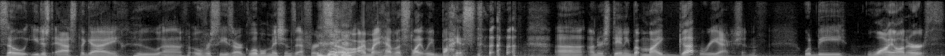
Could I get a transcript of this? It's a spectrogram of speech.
so you just asked the guy who uh, oversees our global missions efforts, so I might have a slightly biased uh, understanding, but my gut reaction would be, why on earth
